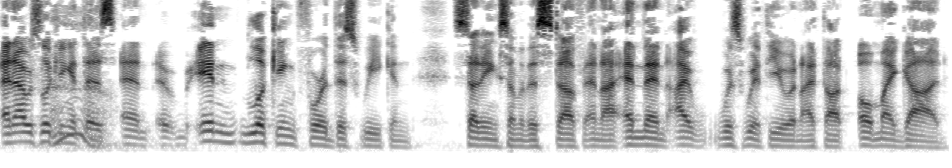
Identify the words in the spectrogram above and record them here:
And I was looking at this, and uh, in looking for this week and studying some of this stuff, and I and then I was with you, and I thought, oh my god.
